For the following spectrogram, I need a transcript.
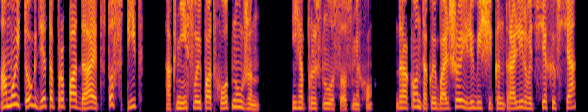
а мой то где-то пропадает, то спит, а к ней свой подход нужен. Я прыснула со смеху. Дракон такой большой и любящий контролировать всех и вся,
